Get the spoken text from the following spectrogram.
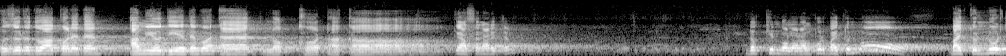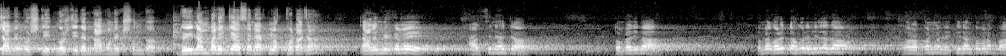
হুজুর দোয়া করে দেন, আমিও দিয়ে দেব এক লক্ষ টাকা। কে আছেন আরেকজন? দক্ষিণ বলরামপুর বাইতুল নূর বাইতুল নূর জামে মসজিদ। মসজিদের নাম অনেক সুন্দর। দুই নম্বরে কে আছেন? এক লক্ষ টাকা। আলমগীর কারে আর চিনে হজ তোমরা দিবা? তোমরা ঘরের তো সকলে মিল্লা দাও। তোমার আব্বার নামে। কি নাম তোমার আব্বা?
